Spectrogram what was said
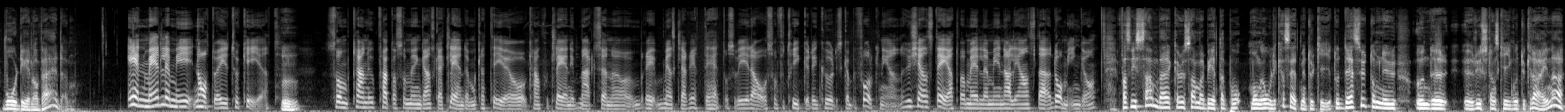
vår del av världen. En medlem i NATO är ju Turkiet. Mm som kan uppfattas som en ganska klen demokrati och kanske klen i bemärkelsen mänskliga rättigheter och så vidare och som förtrycker den kurdiska befolkningen. Hur känns det att vara medlem i en allians där de ingår? Fast vi samverkar och samarbetar på många olika sätt med Turkiet och dessutom nu under eh, Rysslands krig mot Ukraina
